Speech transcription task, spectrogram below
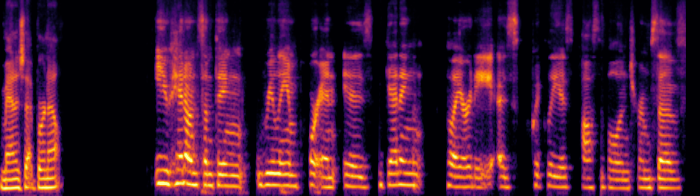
manage that burnout you hit on something really important is getting clarity as quickly as possible in terms of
